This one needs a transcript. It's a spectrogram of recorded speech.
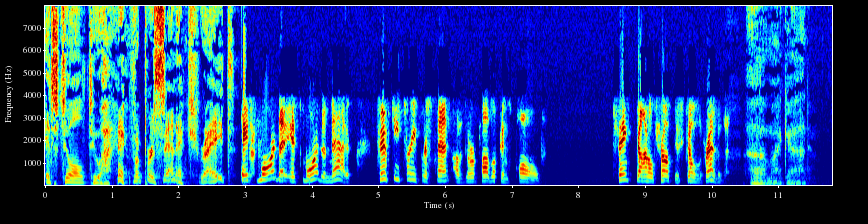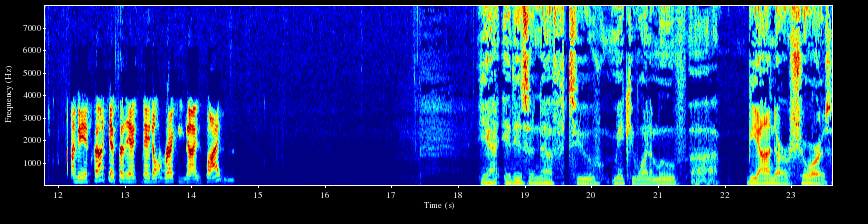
it's still too high of a percentage, right? It's more than it's more than that. Fifty-three percent of the Republicans polled think Donald Trump is still the president. Oh my God! I mean, it's not just that they, they don't recognize Biden. Yeah, it is enough to make you want to move uh, beyond our shores.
